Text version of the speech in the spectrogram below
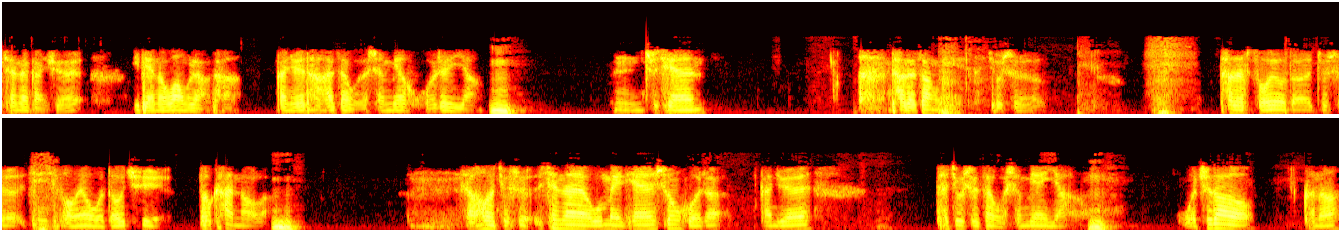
现在感觉一点都忘不了她，感觉她还在我的身边活着一样。嗯嗯，之前他的葬礼就是他的所有的就是亲戚朋友我都去都看到了，嗯然后就是现在我每天生活着，感觉他就是在我身边一样。嗯我知道可能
